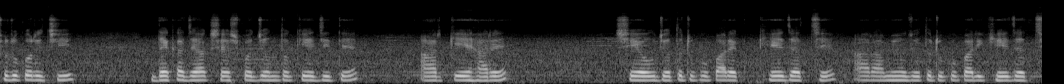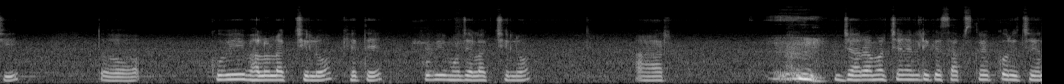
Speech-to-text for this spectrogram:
শুরু করেছি। দেখা যাক শেষ পর্যন্ত কে জিতে আর কে হারে। সেও যতটুকু পারে খেয়ে যাচ্ছে আর আমিও যতটুকু পারি খেয়ে যাচ্ছি। তো খুবই ভালো লাগছিল খেতে, খুবই মজা লাগছিল। আর যারা আমার চ্যানেলটিকে সাবস্ক্রাইব করেছেন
